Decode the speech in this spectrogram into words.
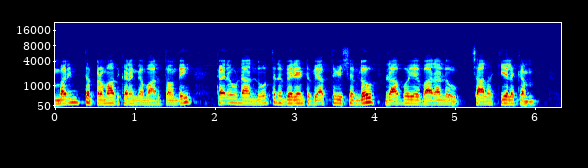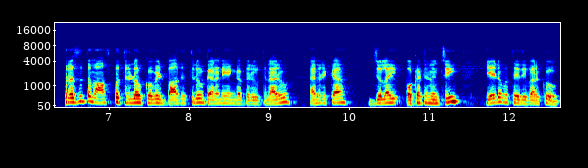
మరింత ప్రమాదకరంగా మారుతోంది. కరోనా నూతన వేరియంట్ వ్యాప్తి విషయంలో రాబోయే వారాలు చాలా కీలకం. ప్రస్తుతం ఆసుపత్రిలో కోవిడ్ బాధితులు గణనీయంగా పెరుగుతున్నారు. అమెరికా జులై ఒకటి నుంచి ఏడవ తేదీ వరకు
